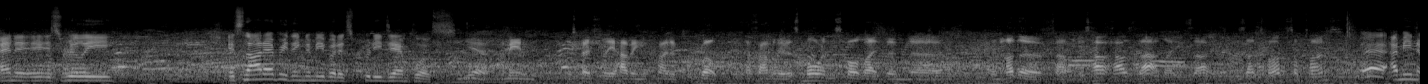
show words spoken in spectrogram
and it's really it's not everything to me, but it's pretty damn close. Yeah, I mean, especially having kind of well a family that's more in the spotlight than uh, than other families. How, how's that? Like, is that is that tough sometimes? Uh, I mean,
